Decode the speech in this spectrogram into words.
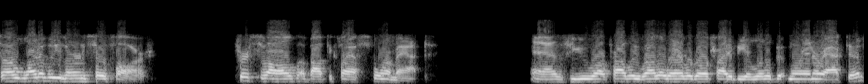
So what have we learned so far? First of all, about the class format. As you are probably well aware, we're going to try to be a little bit more interactive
